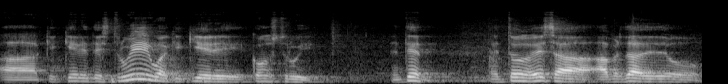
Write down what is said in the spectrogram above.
A que quiere destruir o a que quiere construir. ¿Entiende? Entonces, esa a verdade do,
